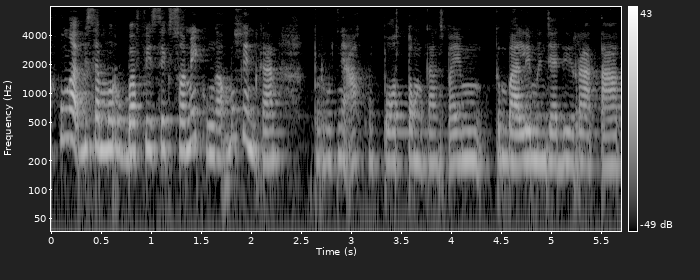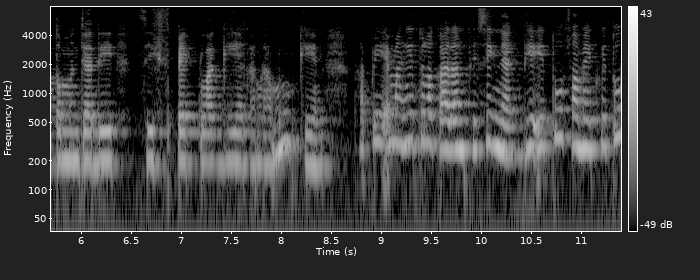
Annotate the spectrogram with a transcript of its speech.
aku nggak bisa merubah fisik suamiku nggak mungkin kan? Perutnya aku potong kan supaya kembali menjadi rata atau menjadi six pack lagi ya kan? Nggak mungkin. Tapi emang itulah keadaan fisiknya. Dia itu suamiku itu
